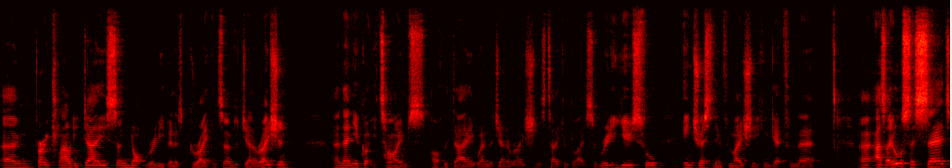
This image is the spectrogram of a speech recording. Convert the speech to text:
Um, very cloudy days, so not really been as great in terms of generation. And then you've got your times of the day when the generation has taken place. So really useful, interesting information you can get from there. Uh, as I also said,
